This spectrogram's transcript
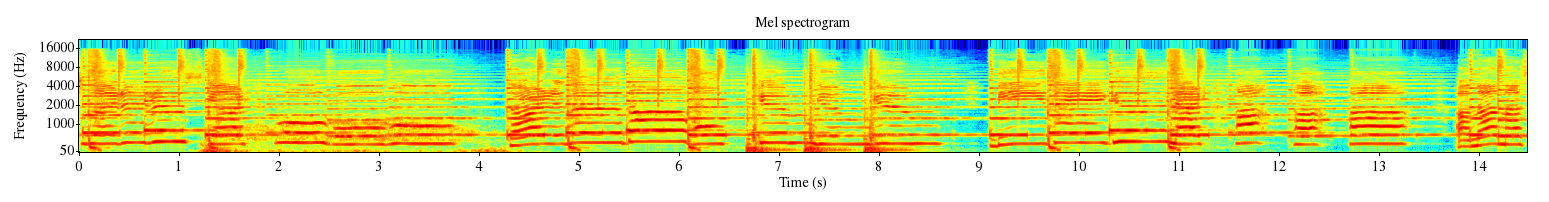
Saçları rüzgar vo vo vo Karnı davul güm güm güm. Bize güler ha ha ha. Ananas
